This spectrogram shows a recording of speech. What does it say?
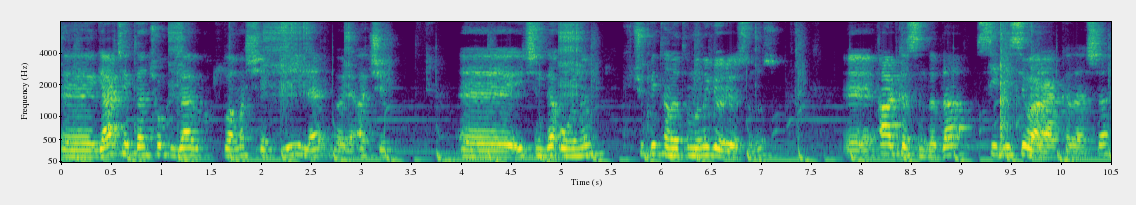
Ee, gerçekten çok güzel bir kutulama şekliyle böyle açıp e, içinde oyunun küçük bir tanıtımını görüyorsunuz. Ee, arkasında da CD'si var arkadaşlar.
